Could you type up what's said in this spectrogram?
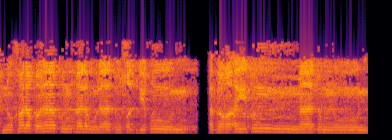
نحن خلقناكم فلولا تصدقون أفرأيتم ما تمنون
